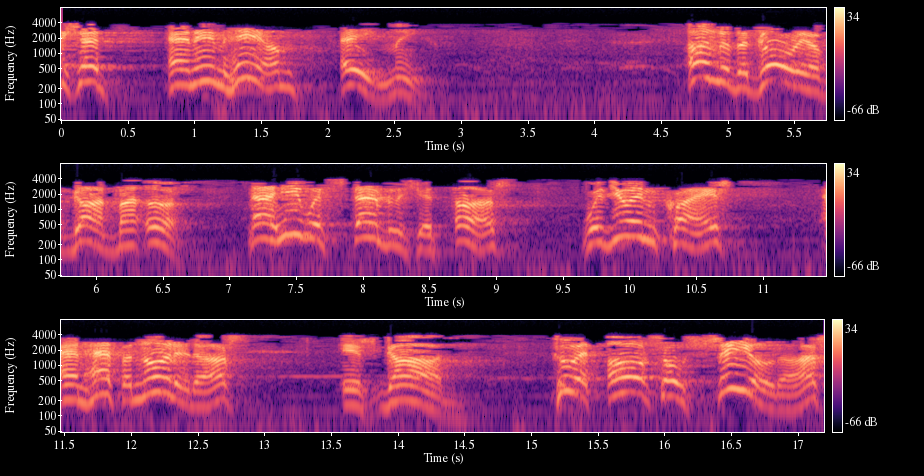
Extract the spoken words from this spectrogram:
he said, and in him, amen. Under the glory of God by us. Now he establisheth us with you in Christ and hath anointed us is God, who hath also sealed us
